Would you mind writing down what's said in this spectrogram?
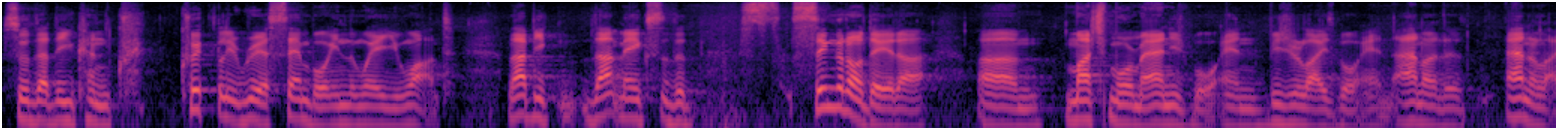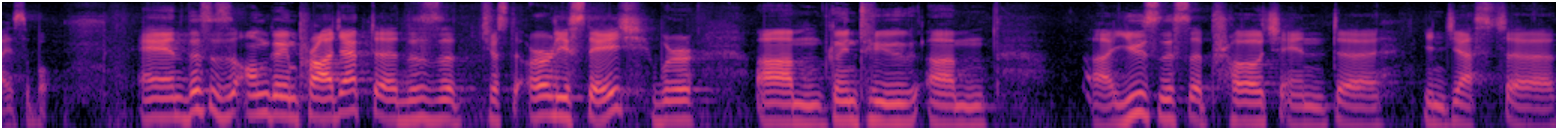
so that you can qu quickly reassemble in the way you want. That, that makes the signal data um, much more manageable and visualizable and analyzable. And this is an ongoing project. Uh, this is a, just early stage. We're um, going to um, uh, use this approach and uh, ingest uh,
